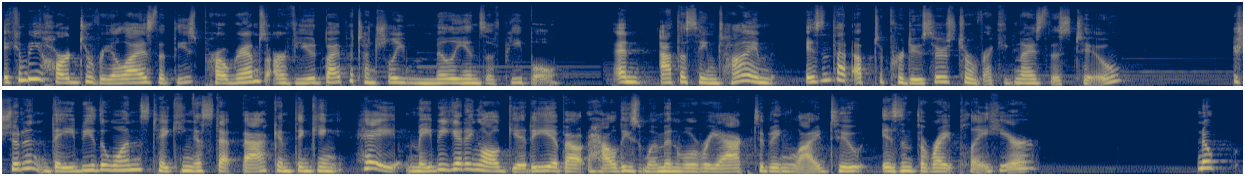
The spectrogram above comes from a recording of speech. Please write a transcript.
it can be hard to realize that these programs are viewed by potentially millions of people. And at the same time, isn't that up to producers to recognize this too? Shouldn't they be the ones taking a step back and thinking, hey, maybe getting all giddy about how these women will react to being lied to isn't the right play here? Nope.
